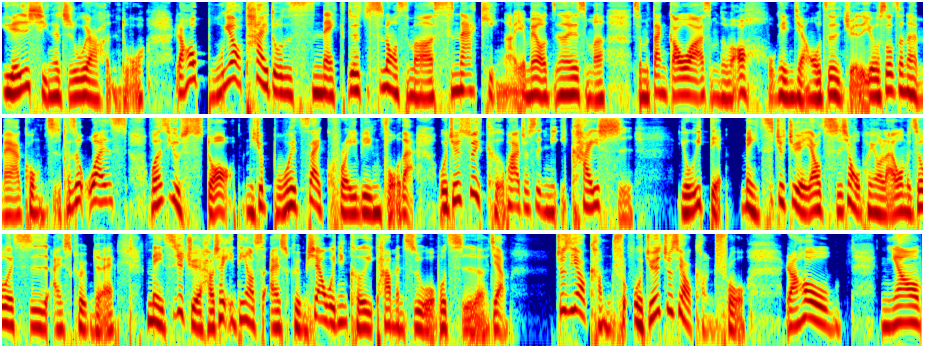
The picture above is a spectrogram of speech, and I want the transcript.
圆形的植物要很多，然后不要太多的 snack，就是那种什么 snacking 啊，有没有那些什么什么蛋糕啊什么什么？哦，我跟你讲，我真的觉得有时候真的很没法控制。可是 once once you stop，你就不会再 craving for that。我觉得最可怕就是你一开始有一点，每次就觉得要吃。像我朋友来，我每次会吃 ice cream，对不对？每次就觉得好像一定要吃 ice cream。现在我已经可以，他们吃我不吃了，这样就是要 control。我觉得就是要 control，然后你要。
